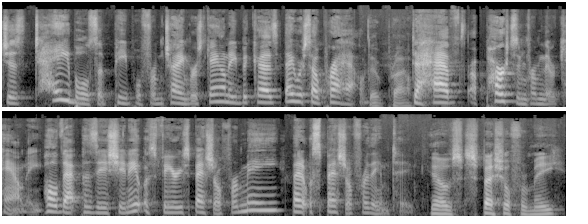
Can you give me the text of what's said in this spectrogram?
just tables of people from Chambers County because they were so proud. They were proud. To have a person from their county hold that position. It was very special for me, but it was special for them too. You know, it was special for me.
